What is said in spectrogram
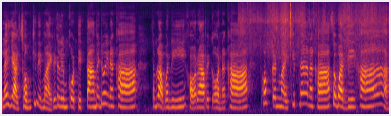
และอยากชมคลิปใหม่ๆก็จะลืมกดติดตามให้ด้วยนะคะสำหรับวันนี้ขอลาไปก่อนนะคะ พบกันใหม่คลิปหน้านะคะ สวัสดีค่ะ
